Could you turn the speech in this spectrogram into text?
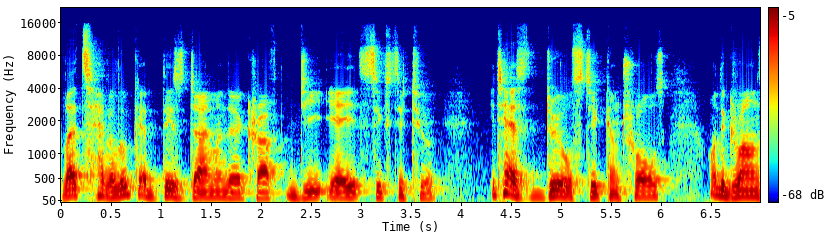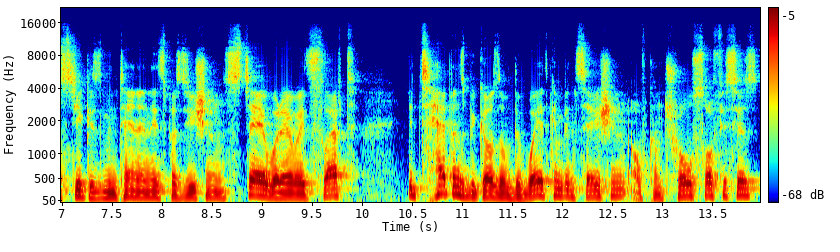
Let's have a look at this Diamond Aircraft DA62. It has dual stick controls. On the ground stick is maintaining its position, stay wherever it's left. It happens because of the weight compensation of control surfaces,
